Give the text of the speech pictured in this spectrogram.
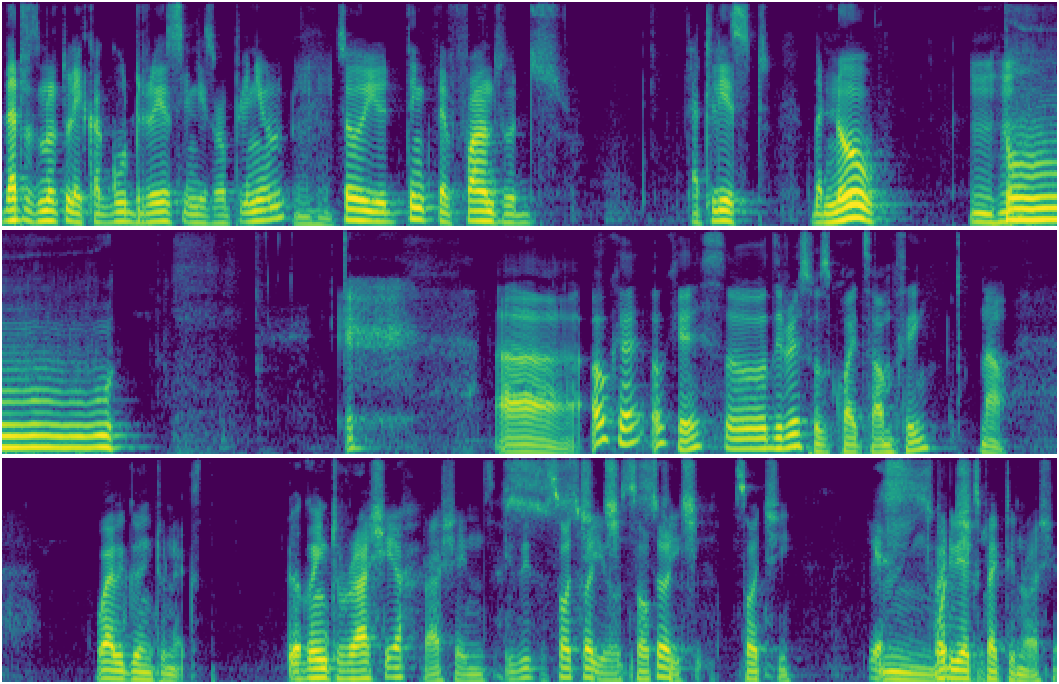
That was not like a good race in his opinion. Mhm. So you'd think the fans would at least, but no, Mhm. boo. Uh, okay, okay. So the race was quite something. Now, where are we going to next? We're going to Russia. Russia. In, is it Sochi, or Sochi? Sochi. Sochi. Yes. Mm, What do you expect in Russia?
